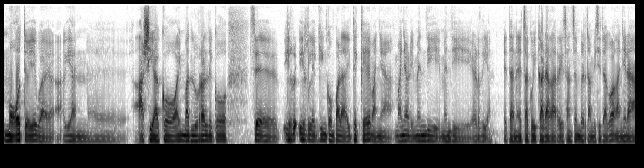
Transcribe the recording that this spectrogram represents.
mogote horiek, ba, agian Asiako hainbat lurraldeko ze ir, irlekin konpara daiteke, baina baina hori mendi mendi erdian. Eta niretzako ikaragarri izan zen bertan bizitakoa, gainera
